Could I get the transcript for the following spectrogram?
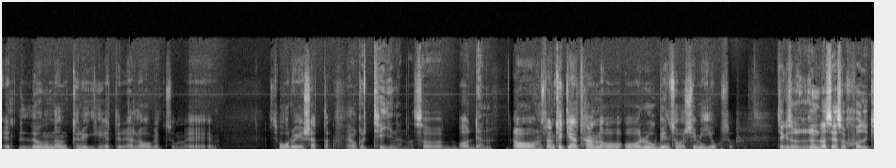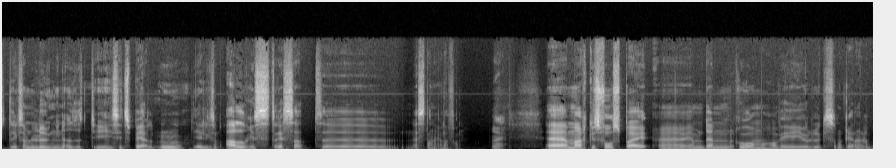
ett lugn och en trygghet i det här laget som är svår att ersätta. Ja, och rutinen, alltså bara den. Ja, sen tycker jag att han och, och Rubins har kemi också. Jag tycker Rundblad ser så sjukt liksom, lugn ut i sitt spel. Mm. Det är liksom aldrig stressat, eh, nästan i alla fall. Nej. Eh, Marcus Forsberg, eh, ja, men den rom har vi ju liksom redan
